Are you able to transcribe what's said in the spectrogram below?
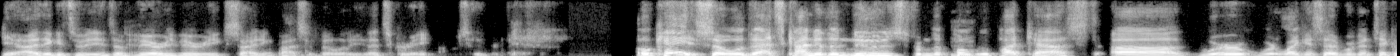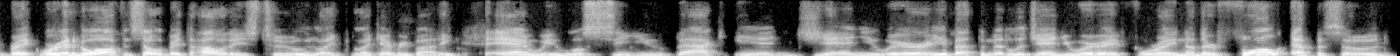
Yeah, I think it's a, it's a yeah. very very exciting possibility. That's great. Okay, so that's kind of the news from the POGIL mm-hmm. podcast. Uh, we're we're like I said, we're going to take a break. We're going to go off and celebrate the holidays too, like like everybody, and we will see you back in January, about the middle of January, for another full episode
